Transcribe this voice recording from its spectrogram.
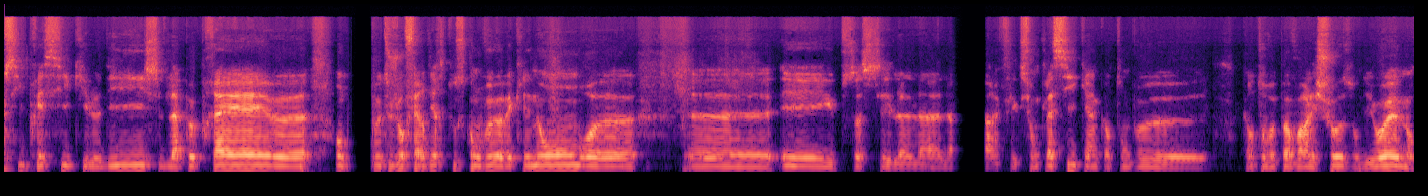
aussi précis qu'il le dit, c'est de l'à peu près. Euh, on peut toujours faire dire tout ce qu'on veut avec les nombres. Euh, et ça, c'est la, réflexion classique hein, quand on veut quand on veut pas voir les choses, on dit ouais, mais on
